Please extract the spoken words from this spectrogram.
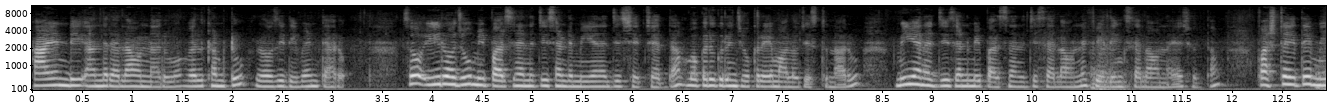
హాయ్ అండి అందరు ఎలా ఉన్నారు? Welcome to Rosie divine tarot. So ఈరోజు మీ పర్సనల్ ఎనర్జీస్ అండ్ మీ ఎనర్జీస్ చెక్ చేద్దాం. ఒకరి గురించి ఒకరు ఏం ఆలోచిస్తున్నారు? మీ ఎనర్జీస్ అండ్ మీ పర్సనల్ ఎనర్జీస్ ఎలా ఉన్నాయి? ఫీలింగ్స్ ఎలా ఉన్నాయో చూద్దాం. ఫస్ట్ అయితే మీ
